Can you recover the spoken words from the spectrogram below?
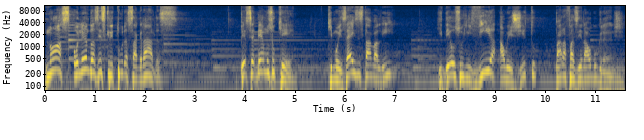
nós olhando as escrituras sagradas, percebemos o que? Que Moisés estava ali e Deus o envia ao Egito para fazer algo grande.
